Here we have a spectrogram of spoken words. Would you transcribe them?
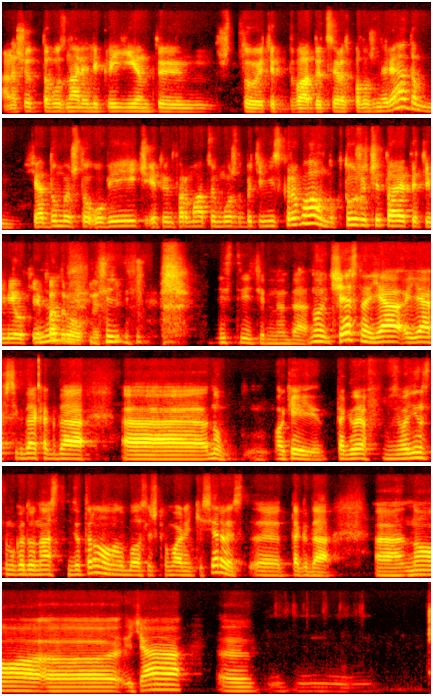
А насчет того, знали ли клиенты, что эти два ДЦ расположены рядом, я думаю, что OVH эту информацию, может быть, и не скрывал, но кто же читает эти мелкие ну, подробности? Действительно, да. Ну, честно, я, я всегда, когда, э, ну, окей, тогда в 2011 году нас не затронуло, у нас был слишком маленький сервис э, тогда, э, но э, я э,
